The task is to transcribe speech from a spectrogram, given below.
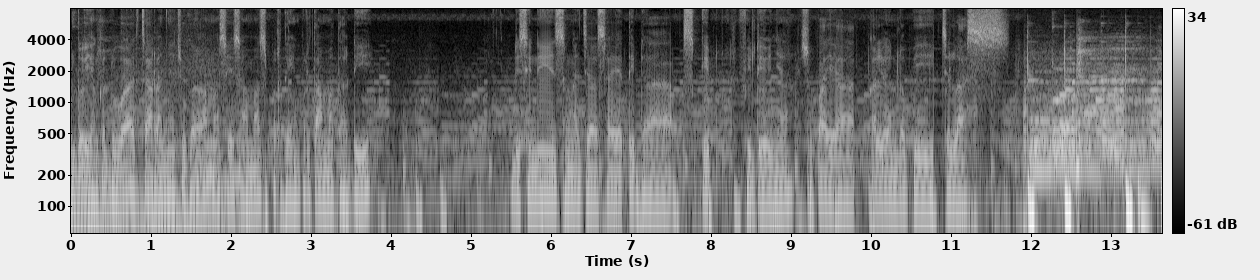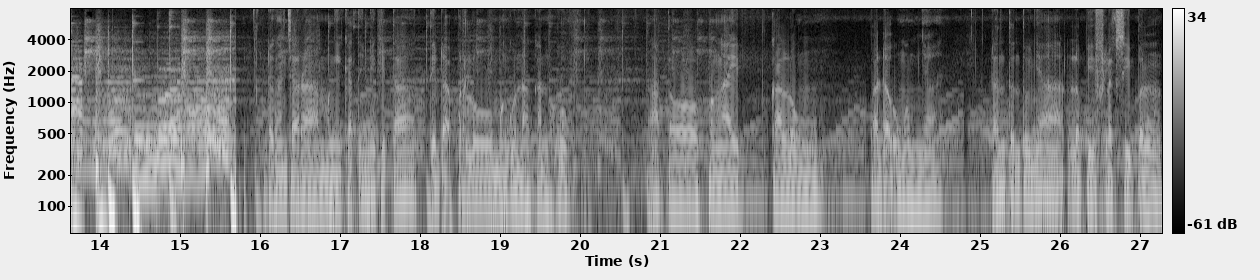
Untuk yang kedua caranya juga masih sama seperti yang pertama tadi. Di sini sengaja saya tidak skip videonya supaya kalian lebih jelas dengan cara mengikat ini kita tidak perlu menggunakan hook atau pengait kalung pada umumnya. Dan tentunya lebih fleksibel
